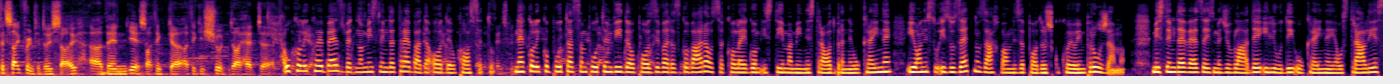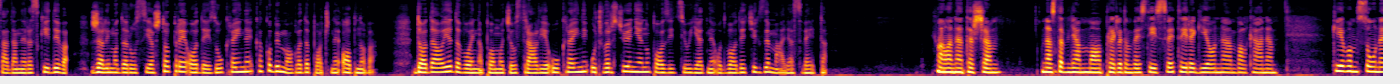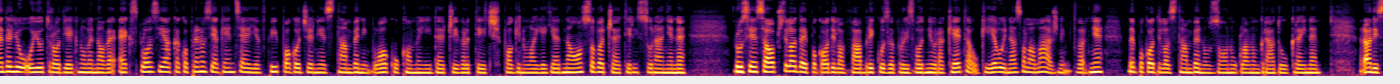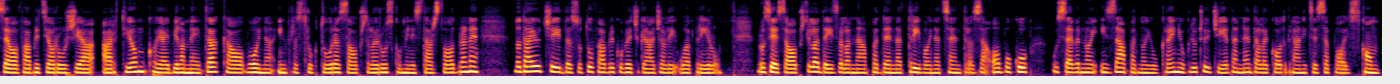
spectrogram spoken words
Ukoliko je bezbedno, mislim da treba da ode u posetu. Nekoliko puta sam putem video poziva razgovarao sa kolegom iz tima ministra odbrane Ukrajine i oni su izuzetno zahvalni za podršku koju im pružamo. Mislim da je veza između vlade i ljudi Ukrajine i Australije sada neraskidiva. Želim želimo da Rusija što pre ode iz Ukrajine kako bi mogla da počne obnova. Dodao je da vojna pomoć Australije u Ukrajini učvršćuje njenu poziciju jedne od vodećih zemalja sveta. Hvala Nataša. Nastavljamo pregledom vesti iz sveta i regiona Balkana. Kijevom su u nedelju ujutro odjeknule nove eksplozija. Kako prenosi agencija AFP, pogođen je stambeni blok u kome ide deči vrtić. Poginula je jedna osoba, četiri su ranjene. Rusija je saopštila da je pogodila fabriku za proizvodnju raketa u Kijevu i nazvala lažnim tvrdnje da je pogodila stambenu zonu u glavnom gradu Ukrajine. Radi se o fabrici oružja Artiom koja je bila meta kao vojna infrastruktura saopštilo je Rusko ministarstvo odbrane dodajući da su tu fabriku već gađali u aprilu. Rusija je saopštila da je izvela napade na tri vojna centra za obuku u severnoj i zapadnoj Ukrajini, uključujući jedan nedaleko od granice sa Poljskom.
